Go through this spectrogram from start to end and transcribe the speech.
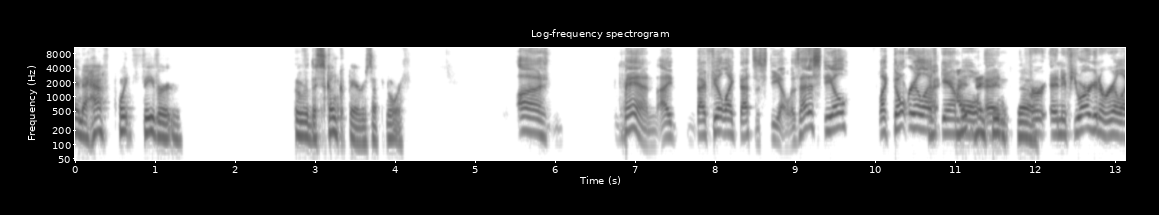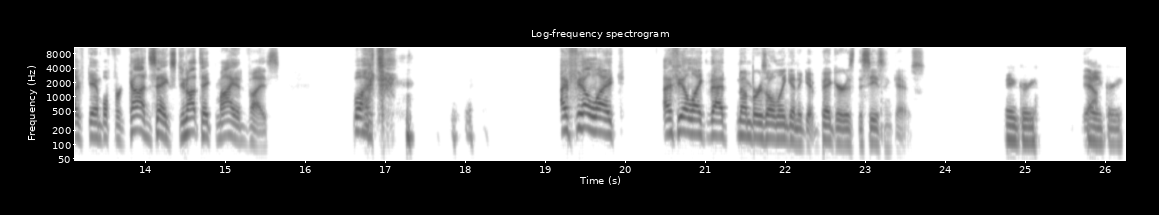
and a half point favorite over the Skunk Bears up north. Uh man, I I feel like that's a steal. Is that a steal? Like, don't real life gamble, I, I, I and so. for and if you are going to real life gamble, for God's sakes, do not take my advice. But I feel like I feel like that number is only going to get bigger as the season goes. I agree. Yeah. I agree.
